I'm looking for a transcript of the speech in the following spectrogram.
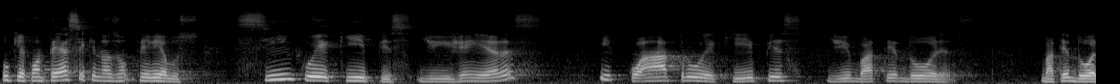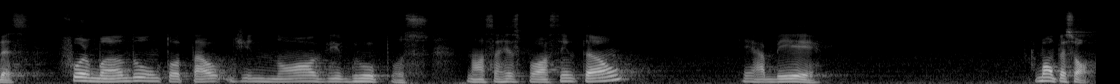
O que acontece é que nós teremos cinco equipes de engenheiras e quatro equipes de batedoras, batedoras, formando um total de nove grupos. Nossa resposta então é a B. Bom, pessoal,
